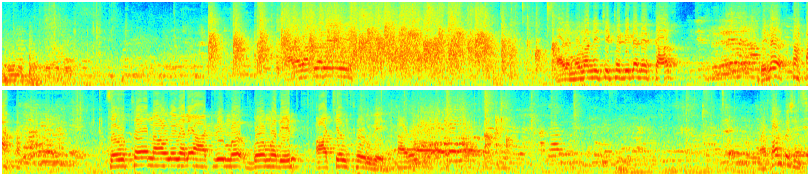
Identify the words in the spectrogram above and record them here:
दोन अरे मुलांनी चिठ्ठ्या दिल्या नाहीत का आज? दिल्या? चौथं नाव निघाले आठवी ब मधील आचल थोरवे. थांब तशीच.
